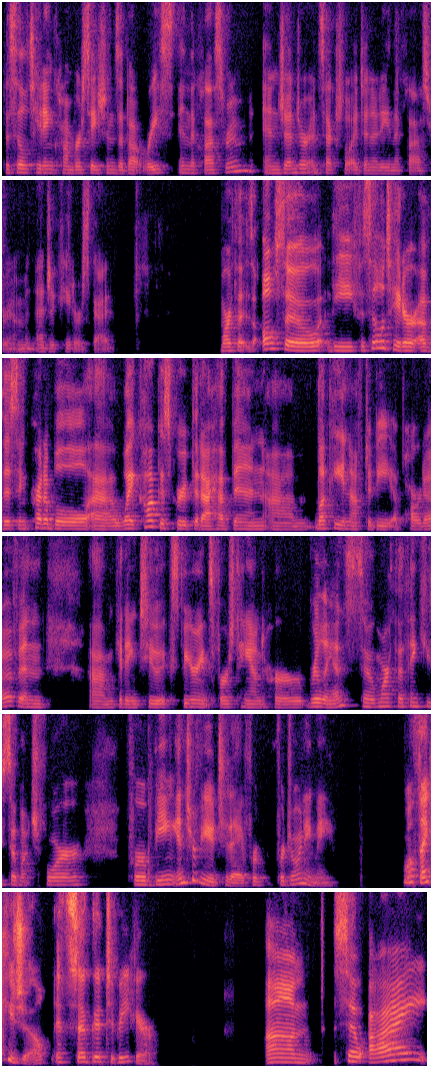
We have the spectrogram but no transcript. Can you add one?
facilitating conversations about race in the classroom, and gender and sexual identity in the classroom, an educator's guide. Martha is also the facilitator of this incredible uh, White Caucus group that I have been um, lucky enough to be a part of. And um, getting to experience firsthand her brilliance. So, Martha, thank you so much for for being interviewed today, for for joining me. Well, thank you, Jill. It's so good to be here. Um, so I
